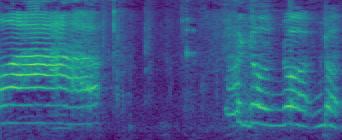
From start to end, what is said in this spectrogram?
้าวโดดโดดโดด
